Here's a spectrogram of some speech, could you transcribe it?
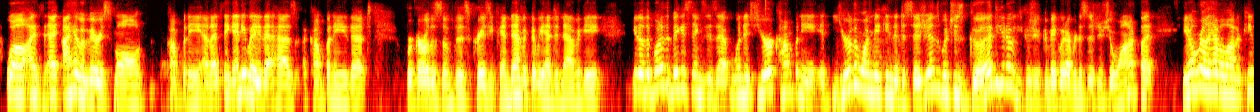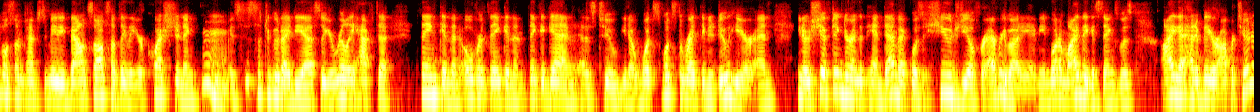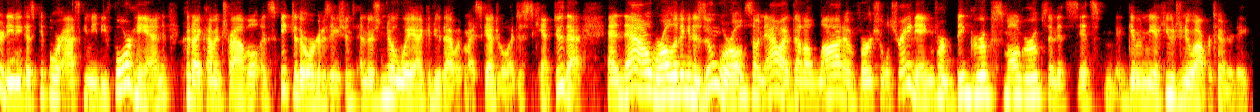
Well, I, I have a very small company, and I think anybody that has a company that, regardless of this crazy pandemic that we had to navigate, you know, the, one of the biggest things is that when it's your company, it, you're the one making the decisions, which is good, you know, because you can make whatever decisions you want, but you don't really have a lot of people sometimes to maybe bounce off something that you're questioning. Hmm, is this such a good idea? So you really have to think and then overthink and then think again as to you know what's what's the right thing to do here? And you know shifting during the pandemic was a huge deal for everybody. I mean one of my biggest things was i had a bigger opportunity because people were asking me beforehand could i come and travel and speak to their organizations? And there's no way i could do that with my schedule. I just can't do that. And now we're all living in a zoom world. So now i've done a lot of virtual training for big groups small groups and it's it's given me a huge new opportunity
